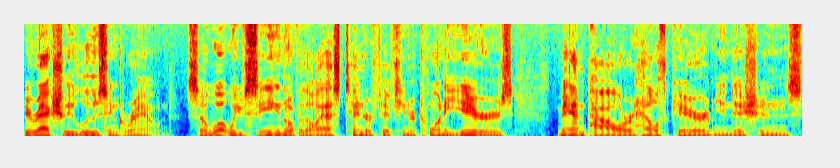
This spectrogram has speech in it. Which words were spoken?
you're actually losing ground. So, what we've seen over the last 10 or 15 or 20 years manpower, healthcare, munitions,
